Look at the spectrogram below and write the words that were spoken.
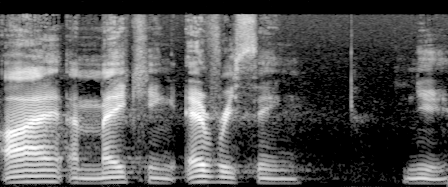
I am making everything new.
